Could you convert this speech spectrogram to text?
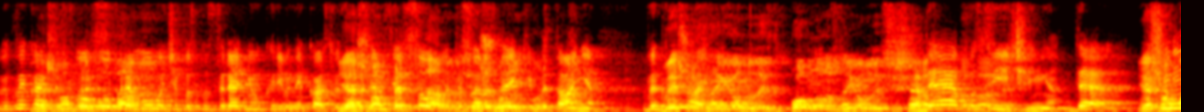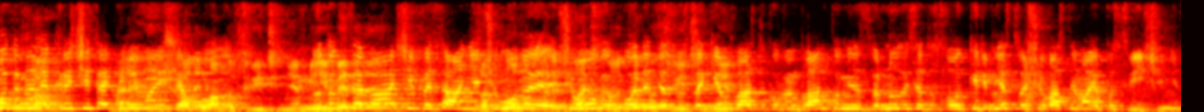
Викликайте Я ж вам свого прямого чи безпосереднього керівника. Сьогодні Я ж будемо вам з'ясовувати представився, зараз що ви деякі хочете? питання. Ви ж Викликайте. ознайомились, повно ознайомились, чи ще раз Де показати? посвідчення? Де? Я ж чому до мене показав. кричите, мене піднімаєте іншого нема голос? посвідчення. Ну Мені так це видали- ваші питання. Чому законом ви чому ви передбачено це ходите з посвідчення. таким пластиковим бланком і звернулися до свого керівництва, що у вас немає посвідчення?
